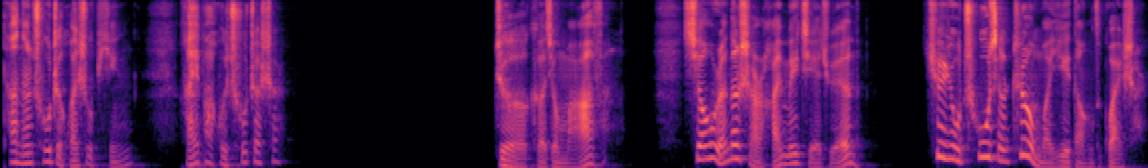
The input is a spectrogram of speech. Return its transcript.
他能出这槐树坪，还怕会出这事儿？这可就麻烦了。萧然的事儿还没解决呢。却又出现这么一档子怪事儿。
